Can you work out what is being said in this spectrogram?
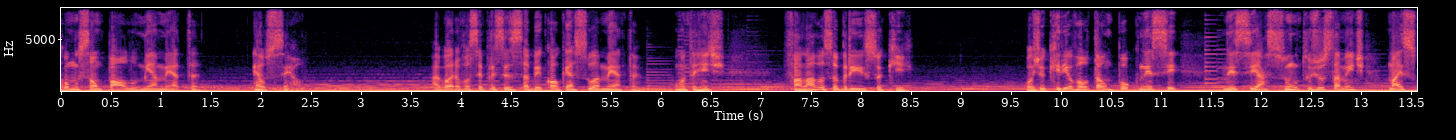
Como São Paulo, minha meta é o céu. Agora você precisa saber qual é a sua meta. Ontem a gente falava sobre isso aqui. Hoje eu queria voltar um pouco nesse, nesse assunto, justamente, mas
